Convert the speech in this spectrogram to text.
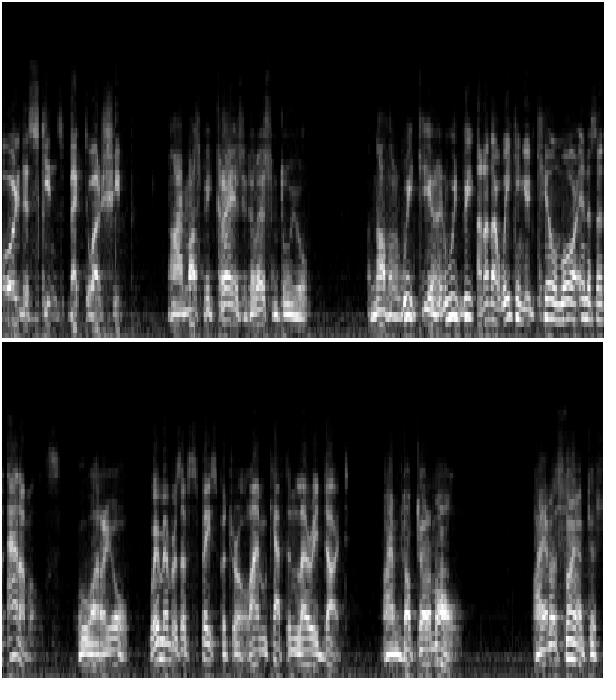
all the skins back to our ship. I must be crazy to listen to you. Another week here and we'd be... Another week and you'd kill more innocent animals. Who are you? We're members of Space Patrol. I'm Captain Larry Dart. I'm Dr. Moll. I am a scientist,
